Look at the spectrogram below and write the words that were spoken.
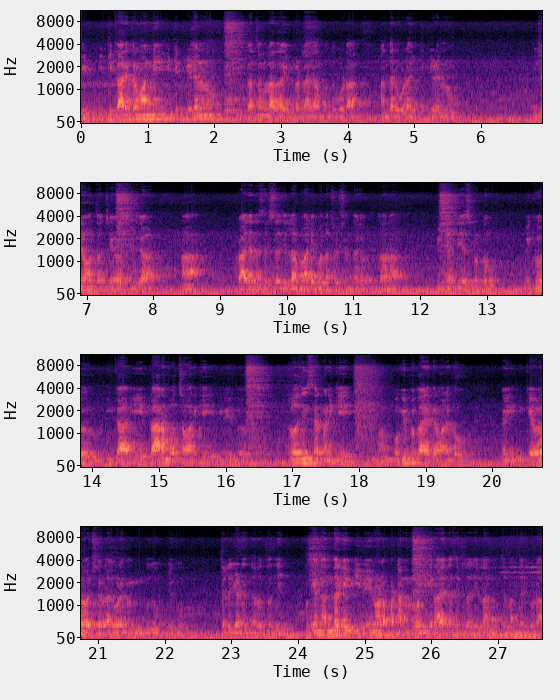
ఇ- ఇట్టి కార్యక్రమాన్ని ఇట్టి క్రీడలను గతంలాగా ఇప్పటిలాగా ముందు కూడా అందరూ కూడా ఇట్టి క్రీడలను విజయవంతం చేయవలసిందిగా రాజన్న సిరిసిల్ల జిల్లా వాలీబాల్ అసోసియేషన్ ద్వారా విజ్ఞప్తి చేసుకుంటూ మీకు ఇంకా ఈ ప్రారంభోత్సవానికి క్లోజింగ్ సెరమనీకి ముగింపు కార్యక్రమాలకు ఇంకెవరో వచ్చారో అది కూడా మేము ముందు మీకు తెలియజేయడం జరుగుతుంది. ముఖ్యంగా అందరికీ ఈ వేణువాడ పట్టణంలో ఈ రాజన్న సిరిసిల్ల జిల్లా మిత్రులందరికీ కూడా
